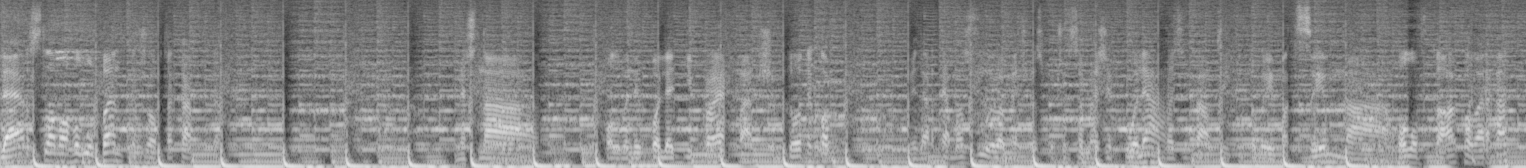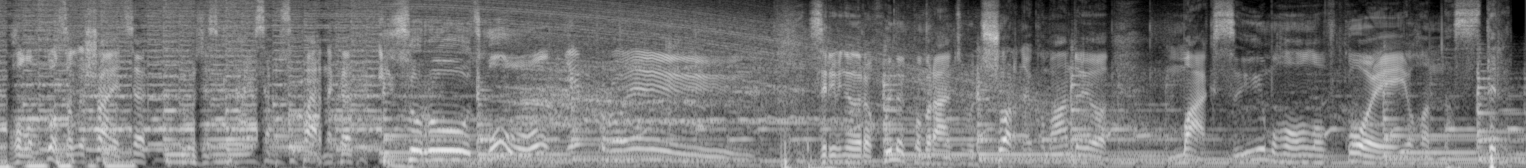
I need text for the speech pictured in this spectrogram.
Для Ярослава Голубенка жовта картка. Між на половині поля Дніпра першим дотиком. Від Артема Зура м'яч розпочався межі поля. Розібрав цей кутовий Максим на Головка. Коверга. Головко залишається. Друзі, скидається на суперника. І Сороз. Гол. Дніпри. Зрівнює рахунок помаранчевою чорною командою. Максим Головко і його настир.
